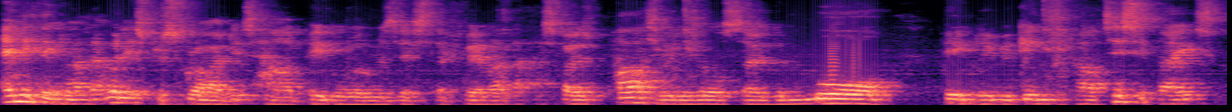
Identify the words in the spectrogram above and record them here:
anything like that, when it's prescribed, it's hard. People will resist. They feel like that. I suppose part of it is also the more people who begin to participate,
